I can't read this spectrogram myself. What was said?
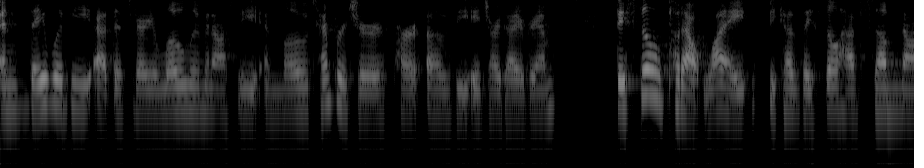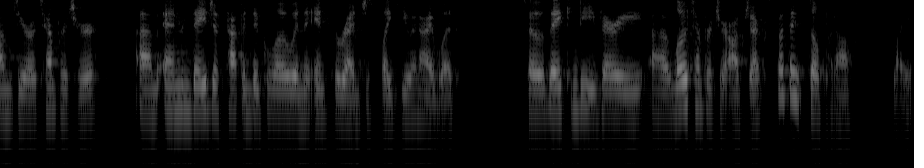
and they would be at this very low luminosity and low temperature part of the HR diagram. They still put out light because they still have some non-zero temperature um, and they just happen to glow in the infrared just like you and I would. So they can be very uh, low temperature objects, but they still put off light.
